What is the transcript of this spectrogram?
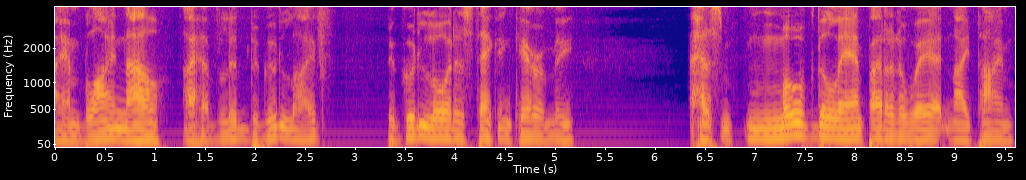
I am blind now. I have lived a good life. The good Lord has taken care of me, has moved the lamp out of the way at nighttime,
